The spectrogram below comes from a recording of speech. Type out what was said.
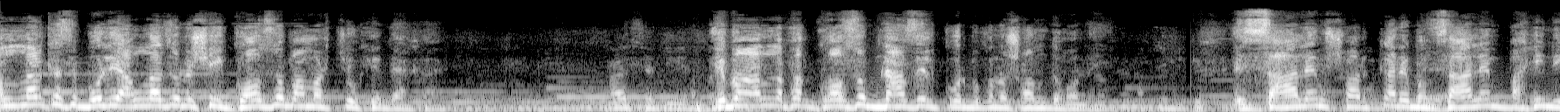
আল্লাহর কাছে বলি আল্লাহ যেন সেই গজব আমার চোখে দেখায়। এবং আল্লাহ পাক গজব নাজিল করবে কোনো সন্দেহ নেই। জালেম সরকার এবং জালেম বাহিনী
